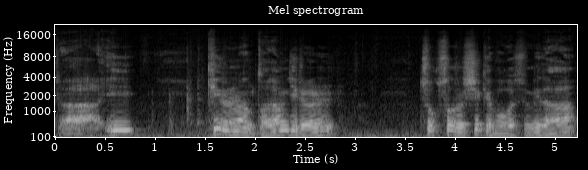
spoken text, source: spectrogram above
자, 이 기르는 도장지를 축소를 시켜 보겠습니다.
